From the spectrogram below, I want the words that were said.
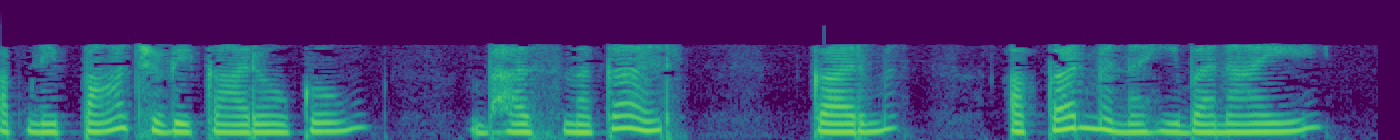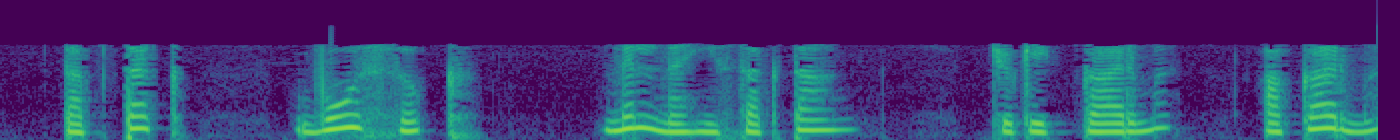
अपने पाँच विकारों को भस्म कर कर्म अकर्म नहीं बनाए, तब तक वो सुख मिल नहीं सकता क्योंकि कर्म, अकर्म,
